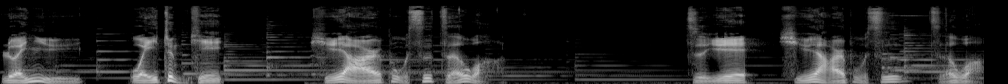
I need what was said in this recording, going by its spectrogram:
论语·为正篇：学而不思则罔。子曰：“学而不思则罔，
